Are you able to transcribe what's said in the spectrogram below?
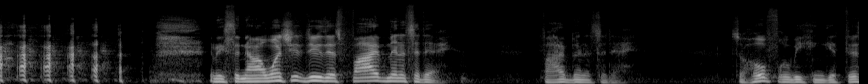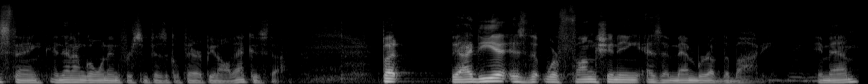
and he said, Now I want you to do this five minutes a day. Five minutes a day. So hopefully we can get this thing, and then I'm going in for some physical therapy and all that good stuff. But the idea is that we're functioning as a member of the body. Mm-hmm. Amen?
